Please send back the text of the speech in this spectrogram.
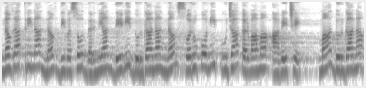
નવરાત્રિના નવ દિવસો દરમિયાન દેવી દુર્ગાના નવ સ્વરૂપોની પૂજા કરવામાં આવે છે. માં દુર્ગાના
